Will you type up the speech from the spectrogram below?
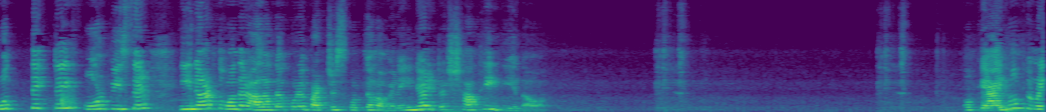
প্রত্যেকটাই ফোর পিসের ইনার তোমাদের আলাদা করে পারচেস করতে হবে না। ইনার এটার সাথেই দিয়ে দেওয়া। ওকে আই হোপ তোমরা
